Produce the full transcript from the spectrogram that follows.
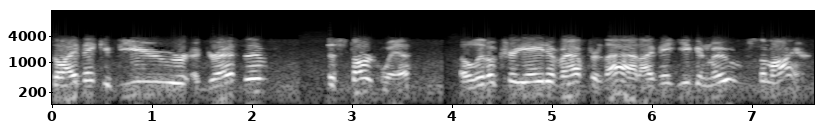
So I think if you're aggressive to start with, a little creative after that, I think you can move some iron.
